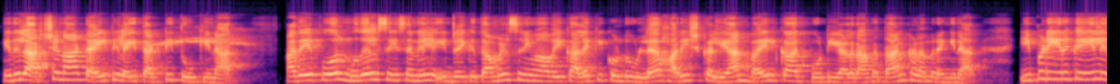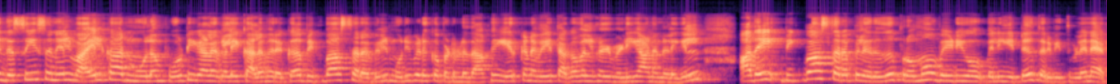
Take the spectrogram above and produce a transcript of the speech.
இதில் அர்ச்சனா டைட்டிலை தட்டி தூக்கினார். அதேபோல் முதல் சீசனில் இன்றைக்கு தமிழ் சினிமாவை கலக்கி கொண்டு உள்ள ஹரிஷ் கல்யாண் வைல்ட் கார்டு போட்டியாளராகத்தான் களமிறங்கினார். இப்படி இருக்கையில் இந்த சீசனில் வைல்ட் கார்டு மூலம் போட்டியாளர்களை களமிறக்க பிக்பாஸ் தரப்பில் முடிவெடுக்கப்பட்டுள்ளதாக ஏற்கனவே தகவல்கள் வெளியான நிலையில் அதை பிக்பாஸ் தரப்பிலிருந்து ப்ரொமோ வீடியோ வெளியிட்டு தெரிவித்துள்ளனர்.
